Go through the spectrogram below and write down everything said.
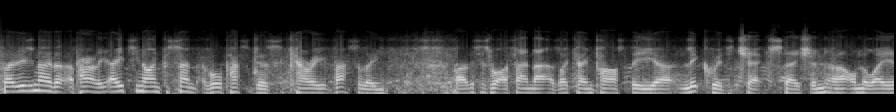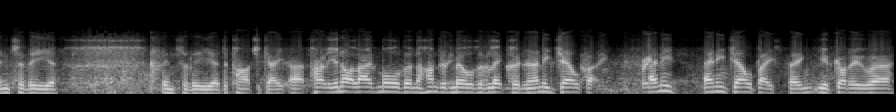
so did you know that apparently 89% of all passengers carry Vaseline? Uh, this is what I found out as I came past the uh, liquid check station uh, on the way into the uh, into the uh, departure gate. Uh, apparently you're not allowed more than 100 mils of liquid and any gel ba- any any gel based thing you've got to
